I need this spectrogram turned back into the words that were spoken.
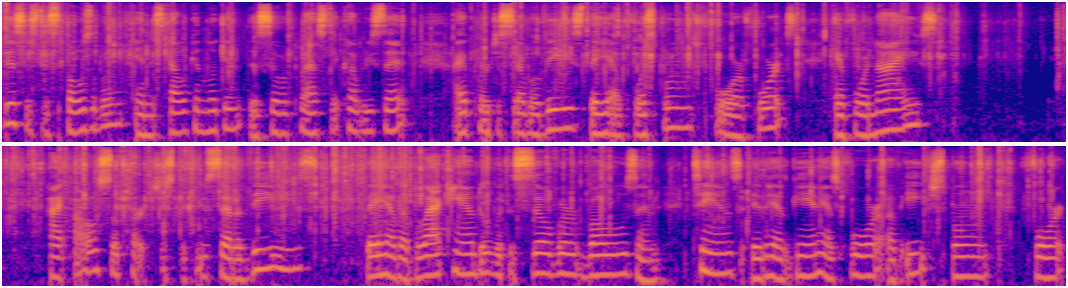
this is disposable and it's elegant looking. The silver plastic cutlery set. I purchased several of these. They have four spoons, four forks, and four knives. I also purchased a few set of these they have a black handle with the silver bowls and tins. It has again has four of each spoon, fork,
